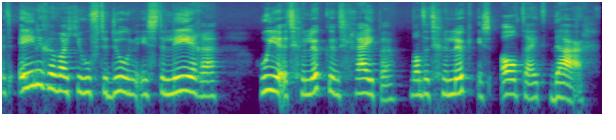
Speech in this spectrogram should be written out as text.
Het enige wat je hoeft te doen is te leren hoe je het geluk kunt grijpen. Want het geluk is altijd daar.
